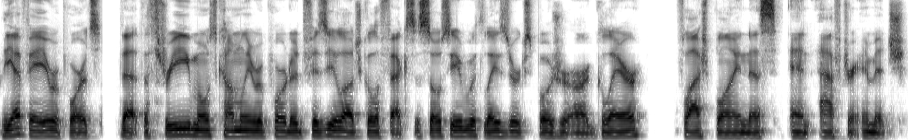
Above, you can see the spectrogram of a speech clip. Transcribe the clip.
The FAA reports that the three most commonly reported physiological effects associated with laser exposure are glare, flash blindness, and after image.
